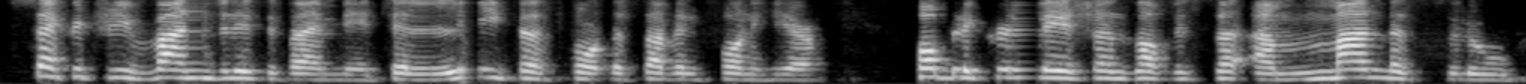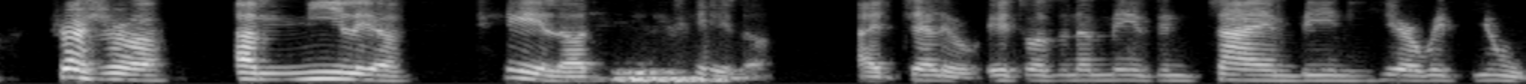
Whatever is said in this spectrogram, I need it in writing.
Secretary Evangelist, if I may, Talitha Thorpe that's having fun here. Public Relations Officer Amanda Slew, Treasurer Amelia Taylor Taylor. I tell you, it was an amazing time being here with you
